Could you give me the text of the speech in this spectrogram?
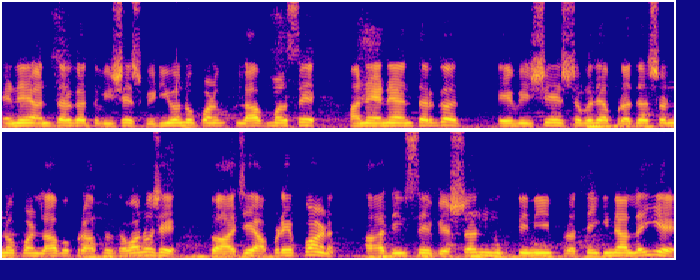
એને અંતર્ગત વિશેષ વિડીયોનો પણ લાભ મળશે અને એને અંતર્ગત એ વિશેષ બધા પ્રદર્શનનો પણ લાભ પ્રાપ્ત થવાનો છે. તો આજે આપણે પણ આ દિવસે વ્યસન મુક્તિની પ્રતિજ્ઞા લઈએ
